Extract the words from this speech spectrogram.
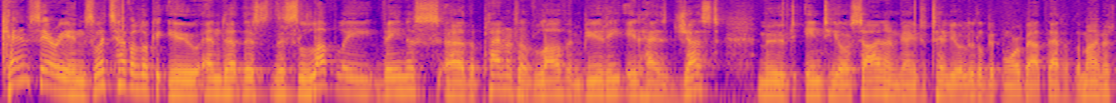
Cancerians, let's have a look at you. And uh, this, this lovely Venus, uh, the planet of love and beauty, it has just moved into your sign. I'm going to tell you a little bit more about that at the moment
